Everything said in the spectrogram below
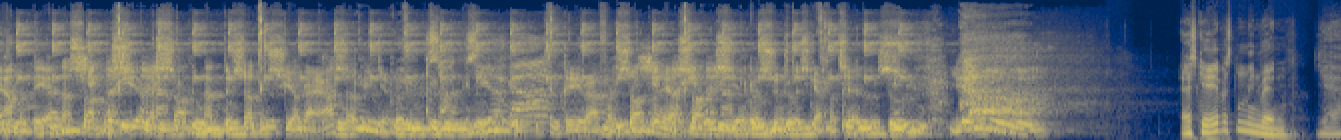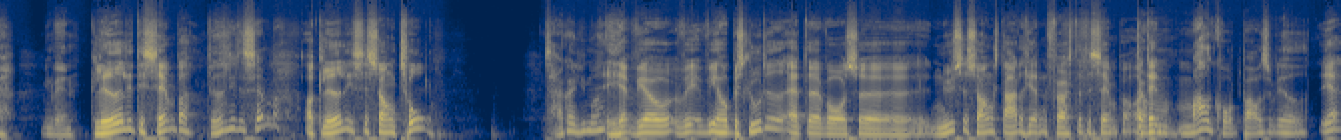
Jamen det er da sådan cirka sådan, at det sådan cirka er, så vidt jeg ved. Det er i hvert fald sådan, at jeg sådan cirka synes, det skal fortælles. Ja! Aske Ebbesen, min ven. Ja, min ven. Glædelig december Glædelig december. og glædelig sæson 2. Tak og i lige måde. Ja, vi har jo, vi, vi har jo besluttet, at uh, vores uh, nye sæson startede her den 1. december. Og det den, var en meget kort pause, vi havde. ja,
